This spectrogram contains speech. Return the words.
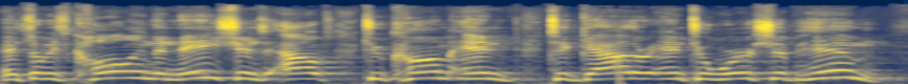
And so he's calling the nations out to come and to gather and to worship him,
